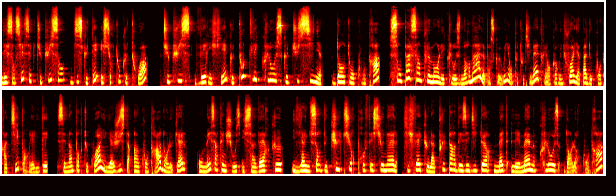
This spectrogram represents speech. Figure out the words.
L'essentiel, c'est que tu puisses en discuter et surtout que toi, tu puisses vérifier que toutes les clauses que tu signes dans ton contrat sont pas simplement les clauses normales, parce que oui, on peut tout y mettre, et encore une fois, il n'y a pas de contrat type, en réalité, c'est n'importe quoi, il y a juste un contrat dans lequel on met certaines choses. Il s'avère que il y a une sorte de culture professionnelle qui fait que la plupart des éditeurs mettent les mêmes clauses dans leur contrat,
